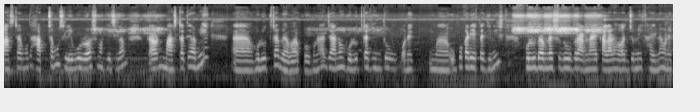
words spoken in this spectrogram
মাছটার মধ্যে হাফ চামচ লেবুর রস মাখিয়েছিলাম, কারণ মাছটাতে আমি হলুদটা ব্যবহার করব না। জানো, হলুদটা কিন্তু অনেক উপকারী একটা জিনিস। হলুদ আমরা শুধু রান্নায় কালার হওয়ার জন্যই খাই না, অনেক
